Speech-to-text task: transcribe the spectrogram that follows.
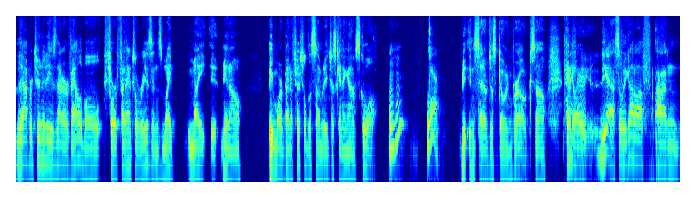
the opportunities that are available for financial reasons might might you know be more beneficial to somebody just getting out of school Mm-hmm. yeah instead of just going broke. So For anyway, yeah. So we got off on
